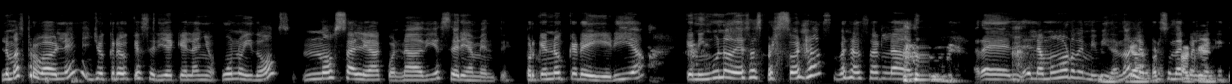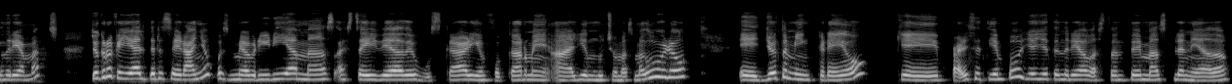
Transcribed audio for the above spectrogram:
Lo más probable, yo creo que sería que el año 1 y 2 no salga con nadie seriamente, porque no creería que ninguno de esas personas van a ser el, amor de mi vida, ¿no? La persona con la que tendría match. Yo creo que ya el tercer año, pues me abriría más a esta idea de buscar y enfocarme a alguien mucho más maduro. Eh, yo también creo que para ese tiempo yo ya tendría bastante más planeado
